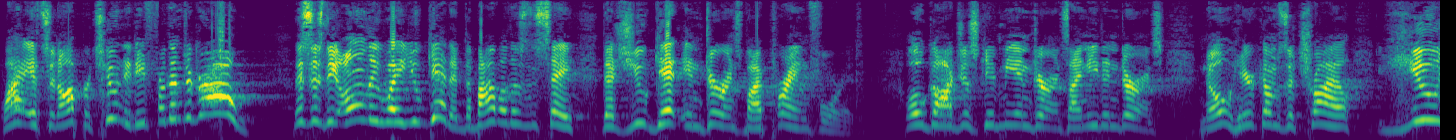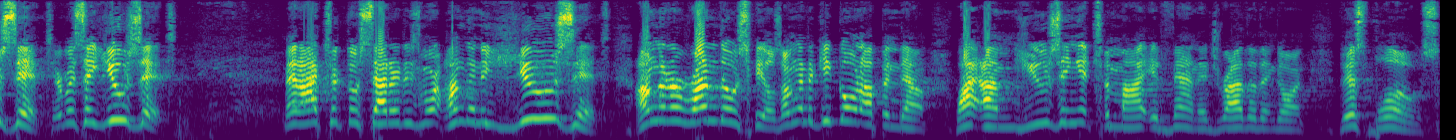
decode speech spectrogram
Why? It's an opportunity for them to grow. This is the only way you get it. The Bible doesn't say that you get endurance by praying for it. Oh God, just give me endurance. I need endurance. No, here comes a trial. Use it. Everybody say, use it. Man, I took those Saturdays more. I'm going to use it. I'm going to run those hills. I'm going to keep going up and down. Why? I'm using it to my advantage rather than going, this blows.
